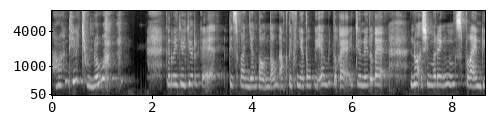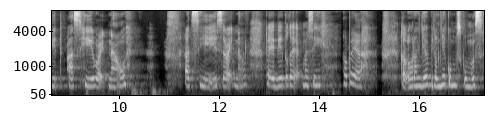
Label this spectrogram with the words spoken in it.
hah dia Juno? Karena jujur kayak di sepanjang tahun-tahun aktifnya 2PM itu kayak Juno itu kayak not shimmering splendid as he right now. As he is right now. Kayak dia tuh kayak masih apa ya kalau orang Jawa bilangnya kumus-kumus.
